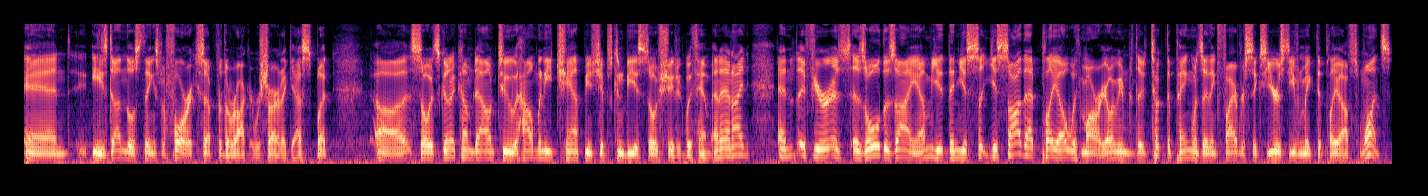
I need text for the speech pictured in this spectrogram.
And he's done those things before, except for the Rocket Richard, I guess. But uh, so it's going to come down to how many championships can be associated with him. And and I and if you're as, as old as I am, you, then you you saw that play out with Mario. I mean, it took the Penguins I think five or six years to even make the playoffs once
